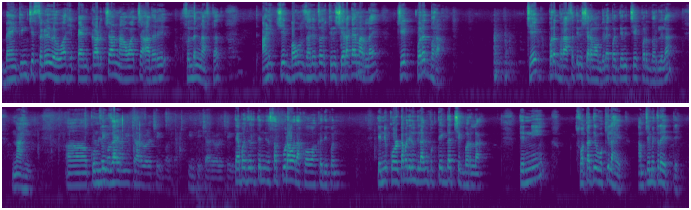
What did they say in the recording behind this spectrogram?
बँकिंगचे सगळे व्यवहार हे पॅन कार्डच्या नावाच्या आधारे संलग्न असतात. आणि चेक बाउन्स झाले तर तिने शेरा काय मारला आहे चेक परत भरा. चेक परत भरा असा तिने शेरा मारून दिला पण त्याने चेक परत भरलेला नाही. अं, कुंडलिक जाय चार वेळा चेक भरला. तीन ते चार वेळा चेक त्याबद्दल त्यांनी जसा पुरावा दाखवावा कधी पण. त्यांनी कोर्टामध्ये लिहून दिला आम्ही फक्त एकदाच चेक भरला. त्यांनी स्वतः ते वकील आहेत. आमचे मित्र आहेत ते.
